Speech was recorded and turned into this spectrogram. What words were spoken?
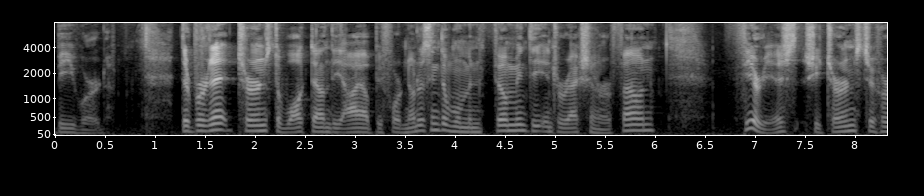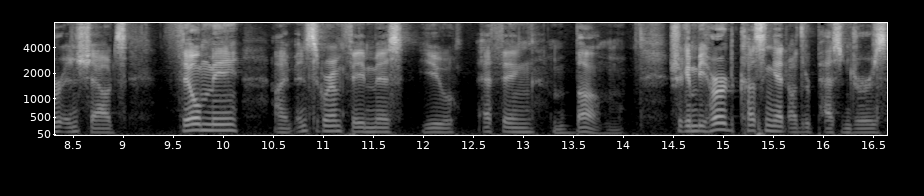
B word. The brunette turns to walk down the aisle before noticing the woman filming the interaction on her phone. Furious, she turns to her and shouts, Film me, I'm Instagram famous, you effing bum. She can be heard cussing at other passengers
